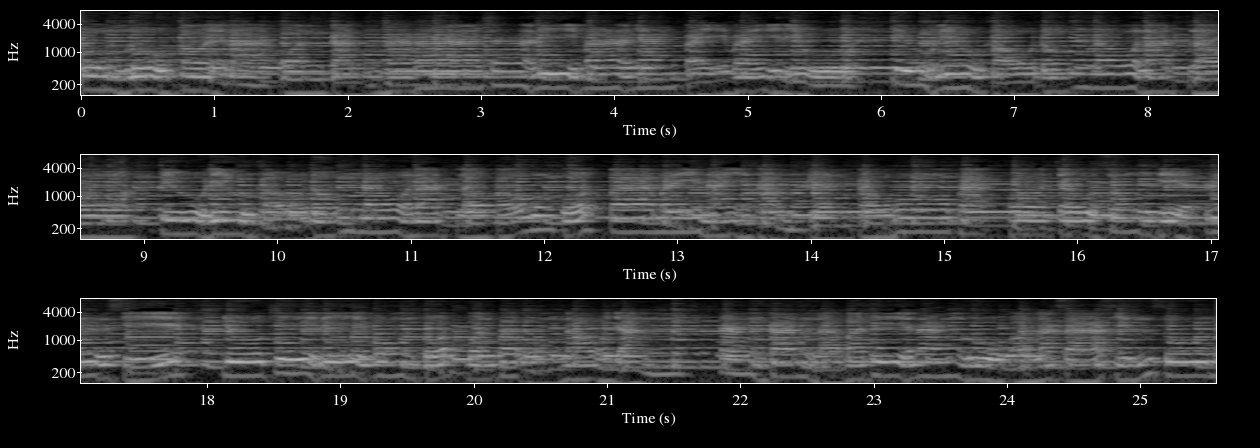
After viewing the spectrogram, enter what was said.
อุ้มลูกน้อยลาก่อนกันหาชาลีมาย่างไปไว้อยู่ ทำเกินเขาพระพอเจ้าทรงเทียบฤาษีอยู่ที่รีวงกดบนพระองค์เนายันนั่งกันละบาที่นั่งลูกอ่อนรักษาสินสูง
